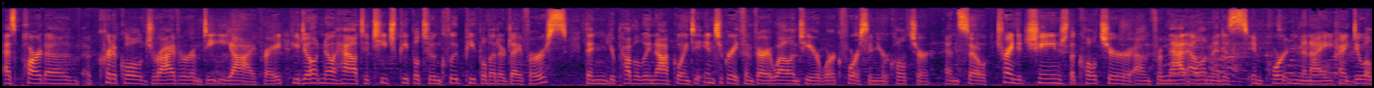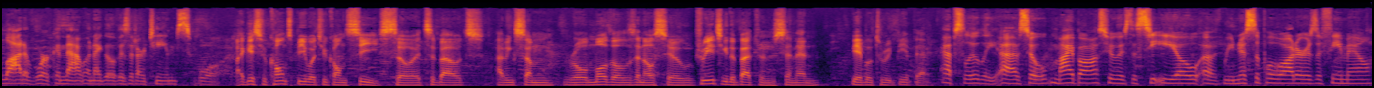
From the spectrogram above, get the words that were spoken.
as part of a critical driver of DEI, right? If you don't know how to teach people to include people that are diverse, then you're probably not going to integrate them very well into your workforce and your culture. And so trying to change the culture um, from that element is important. And I, I do a lot of work in that when I go visit our teams. I guess you can't be what you can't see. So it's about having some role models and also creating the patterns and then be able to repeat that. Absolutely. Uh, so my boss, who is the CEO of Municipal Water, is a female,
